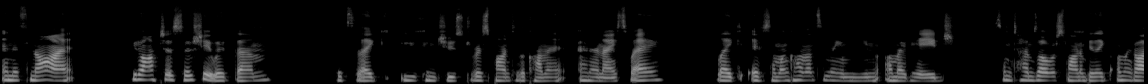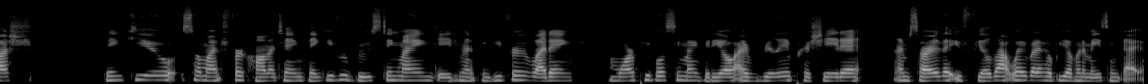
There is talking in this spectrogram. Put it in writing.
And if not, you don't have to associate with them. It's like you can choose to respond to the comment in a nice way. Like if someone comments something mean on my page, sometimes I'll respond and be like, oh my gosh, thank you so much for commenting. Thank you for boosting my engagement. Thank you for letting more people see my video. I really appreciate it. And I'm sorry that you feel that way, but I hope you have an amazing day.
